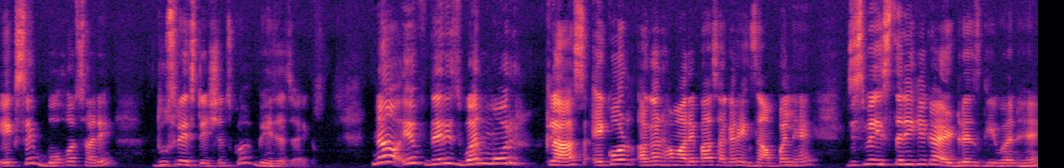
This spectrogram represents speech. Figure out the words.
एक से बहुत सारे दूसरे स्टेशन को भेजा जाएगा। ना if there is one more class एक और अगर हमारे पास अगर एग्ज़ाम्पल है, जिसमें इस तरीके का एड्रेस गिवन है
